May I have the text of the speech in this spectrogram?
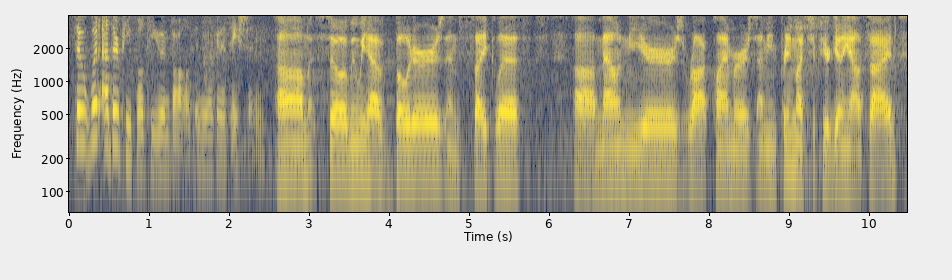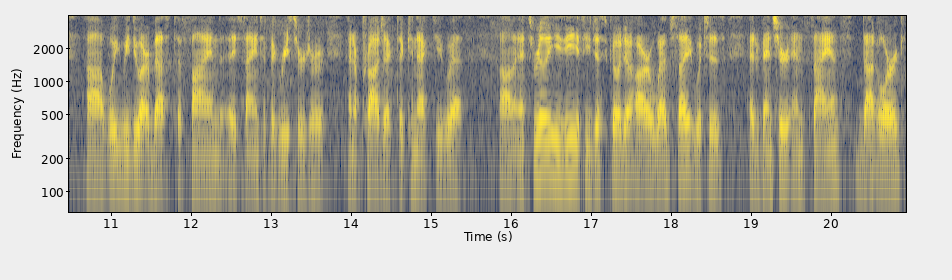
So, what other people do you involve in the organization? Um, so, I mean, we have boaters and cyclists. Uh, mountaineers, rock climbers. I mean, pretty much if you're getting outside, uh, we, we do our best to find a scientific researcher and a project to connect you with. Um, and it's really easy if you just go to our website, which is adventureandscience.org.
